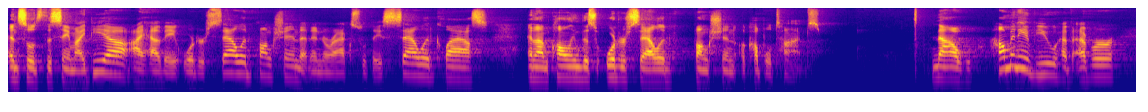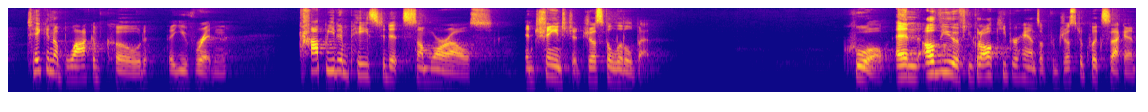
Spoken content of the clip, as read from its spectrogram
And so it's the same idea. I have a order salad function that interacts with a salad class, and I'm calling this order salad function a couple times. Now, how many of you have ever taken a block of code that you've written, copied and pasted it somewhere else, and changed it just a little bit? Cool. And of you, if you could all keep your hands up for just a quick second,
